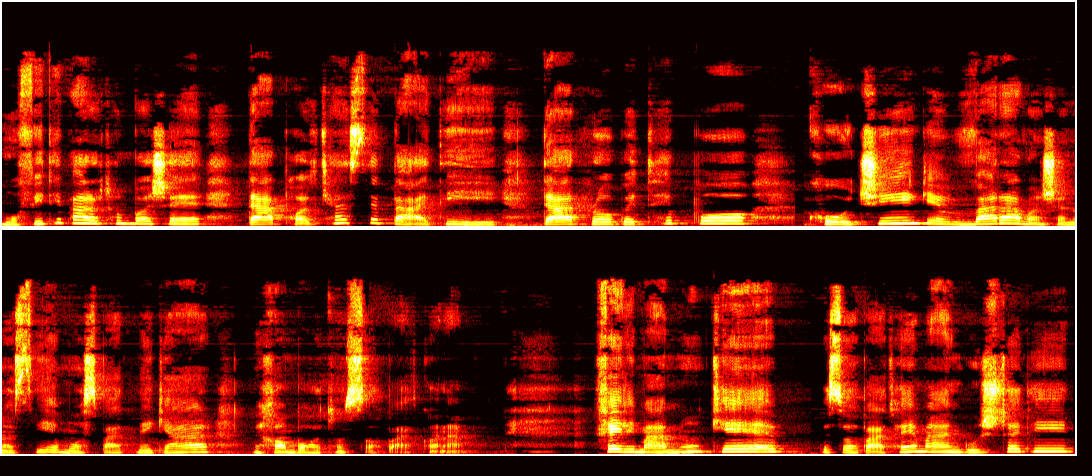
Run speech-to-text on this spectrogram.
مفیدی براتون باشه. در پادکست بعدی در رابطه با کوچینگ و روانشناسی مثبت نگر می‌خوام باهاتون صحبت کنم. خیلی ممنون که به صحبت های من گوش دادید.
